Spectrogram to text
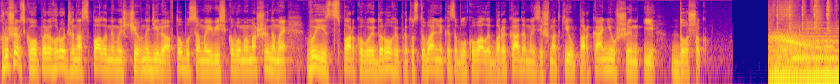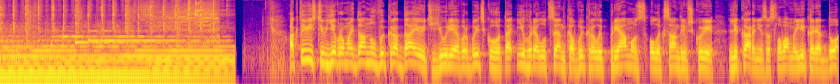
Грушевського перегороджена спаленими ще в неділю автобусами і військовими машинами. Виїзд з паркової дороги протестувальники заблокували барикадами зі шматків парканів, шин і дошок. Активістів Євромайдану викрадають Юрія Вербицького та Ігоря Луценка. Викрали прямо з Олександрівської лікарні. За словами лікаря, до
